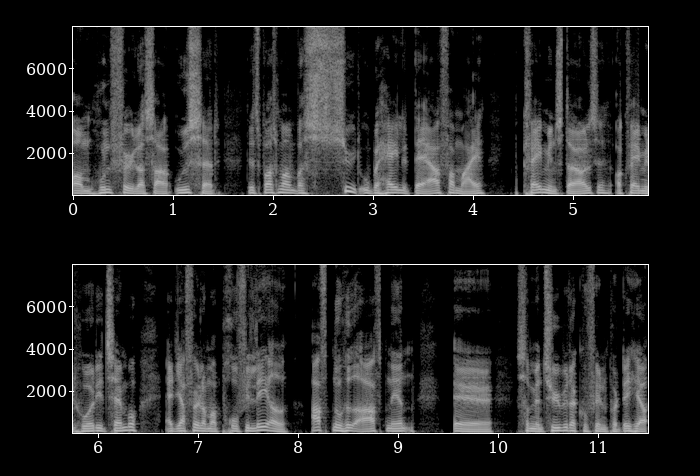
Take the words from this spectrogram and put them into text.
om hun føler sig udsat. Det er et spørgsmål om, hvor sygt ubehageligt det er for mig, kvæg min størrelse og kvæg mit hurtige tempo, at jeg føler mig profileret aften ud og aften ind, øh, som en type, der kunne finde på det her.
